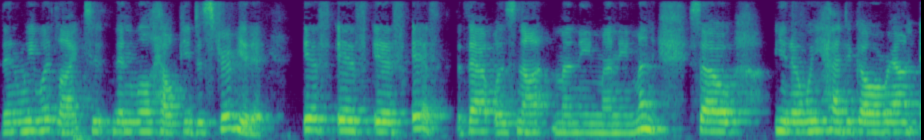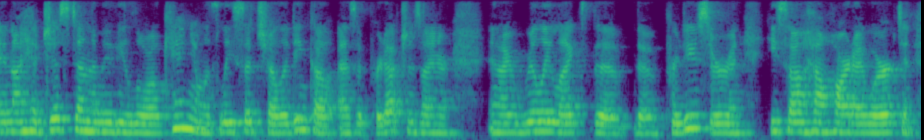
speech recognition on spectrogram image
then we would like to, then we'll help you distribute it if if if if that was not money money money. So you know we had to go around and i had just done the movie laurel canyon with lisa cholodenko as a production designer and i really liked the the producer and he saw how hard i worked and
